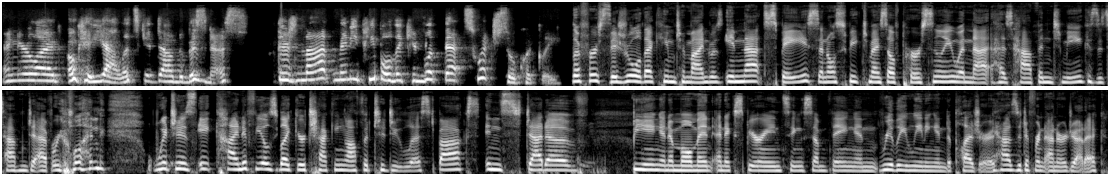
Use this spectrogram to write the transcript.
and you're like, okay, yeah, let's get down to business there's not many people that can flip that switch so quickly. The first visual that came to mind was in that space, and I'll speak to myself personally when that has happened to me because it's happened to everyone, which is it kind of feels like you're checking off a to do list box instead of being in a moment and experiencing something and really leaning into pleasure. It has a different energetic.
